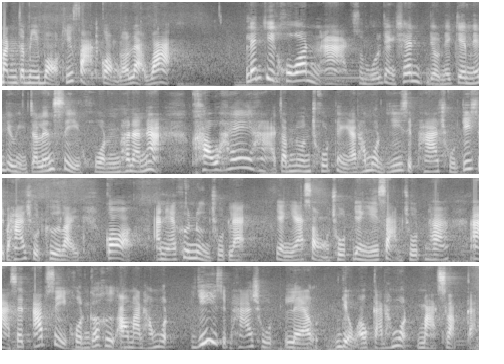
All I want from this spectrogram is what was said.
มันจะมีบอกที่ฝากล่องแล้วแหละว่าเล่นกี่คน อ่า สมมุติอย่างเช่น เดี๋ยวในเกมนี้เดี๋ยวหญิงจะเล่น 4 คน เพราะนั้นเนี่ยเขาให้หาจำนวนชุดอย่างเงี้ยทั้งหมด 25 ชุด 25 ชุดคืออะไร ก็อันนี้คือ 1 ชุดและ อย่างเงี้ยสองชุดอย่างงี้ 3 ชุดนะคะอ่าเซตอัพ4คนก็คือเอามาทั้งหมด 25 ชุด แล้วเดี๋ยวเอาการทั้งหมดมาสลับกัน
